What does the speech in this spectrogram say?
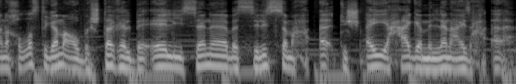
أنا خلصت جامعة وبشتغل بقالي سنة بس لسه ما حققتش أي حاجة من اللي أنا عايز أحققها.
